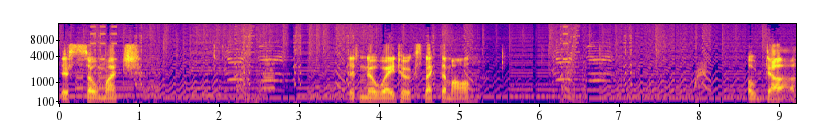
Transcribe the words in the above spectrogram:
There's so much. There's no way to expect them all. Oh, duh.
